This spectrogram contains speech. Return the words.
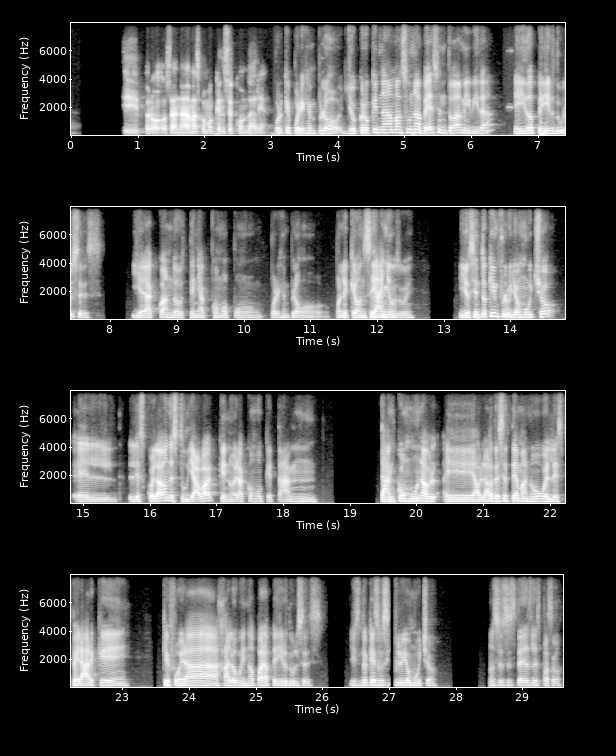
Y, pero, o sea, nada más como que en secundaria. Porque, por ejemplo, yo creo que nada más una vez en toda mi vida he ido a pedir dulces. Y era cuando tenía como, por, ejemplo, ponle que 11 años, güey. Y yo siento que influyó mucho el, la escuela donde estudiaba, que no era como que tan tan común eh, hablar de ese tema, ¿no? O el esperar que, que fuera Halloween, ¿no? Para pedir dulces. Yo siento que eso sí influyó mucho. No sé si a ustedes les pasó.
